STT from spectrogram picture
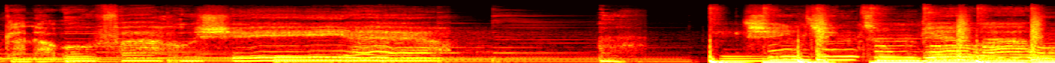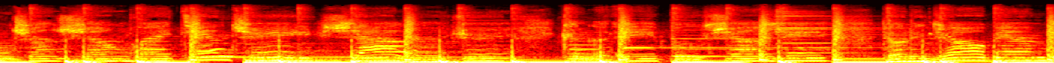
感到无法呼吸。心情总变化无常，像坏天气，下了雨，可能一不小心，头顶就变不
